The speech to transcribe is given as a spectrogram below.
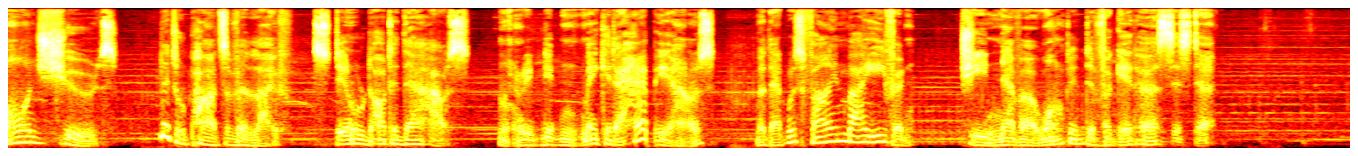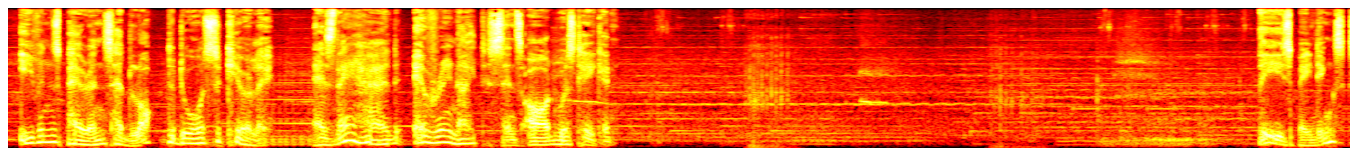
Odd shoes, little parts of her life, still dotted their house. It didn't make it a happy house, but that was fine by Even. She never wanted to forget her sister. Even's parents had locked the door securely, as they had every night since Odd was taken. These paintings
